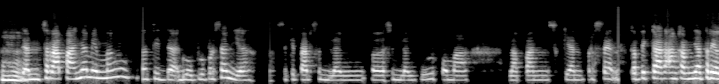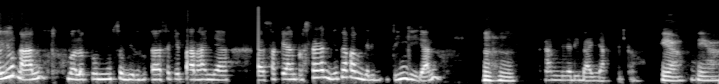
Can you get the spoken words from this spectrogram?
Mm-hmm. Dan serapannya memang tidak 20% ya, sekitar 9 uh, 90,8 sekian persen. Ketika angkanya triliunan, walaupun sekitar hanya sekian persen, itu akan menjadi tinggi kan? Mm-hmm. Akan menjadi banyak gitu. Iya, yeah, iya. Yeah.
